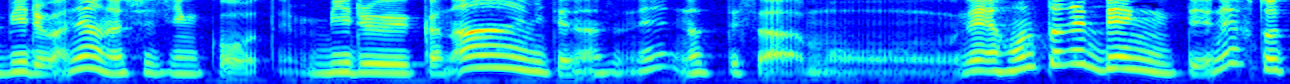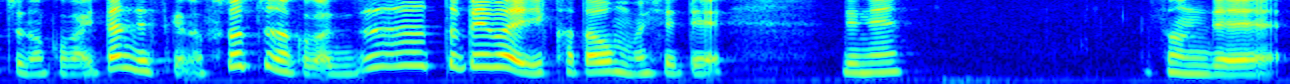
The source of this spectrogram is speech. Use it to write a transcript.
ビルはねあの主人公ってビルかなみたいなねなってさもうねほんとねベンっていうね太っちょの子がいたんですけど太っちょの子がずっとベバリー片思いしててでねそんで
